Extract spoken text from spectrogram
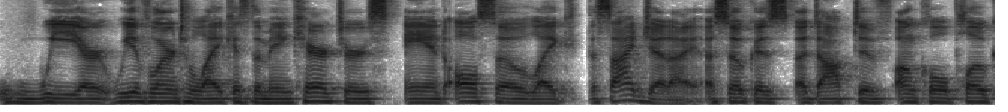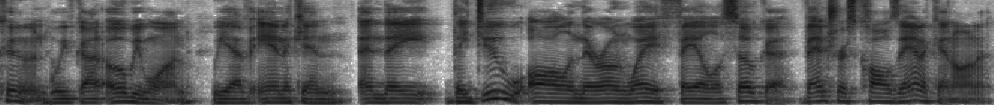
we are we have learned to like as the main characters, and also like the side Jedi, Ahsoka's adoptive uncle Plo Koon. We've got Obi Wan, we have Anakin, and they they do all in their own way fail Ahsoka. Ventress calls Anakin on it.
